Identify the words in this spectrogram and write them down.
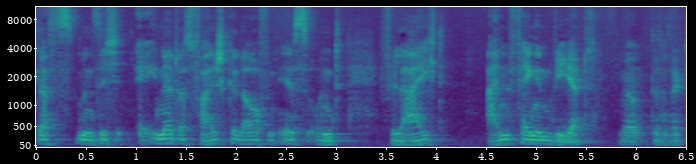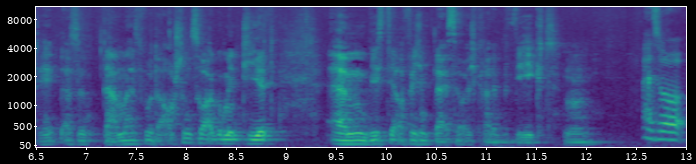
dass man sich erinnert, was falsch gelaufen ist und vielleicht anfängen wird. Ja, dass man sagt, hey, also damals wurde auch schon so argumentiert, ähm, wisst ihr, auf welchem Gleis ihr euch gerade bewegt. Ne? Also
